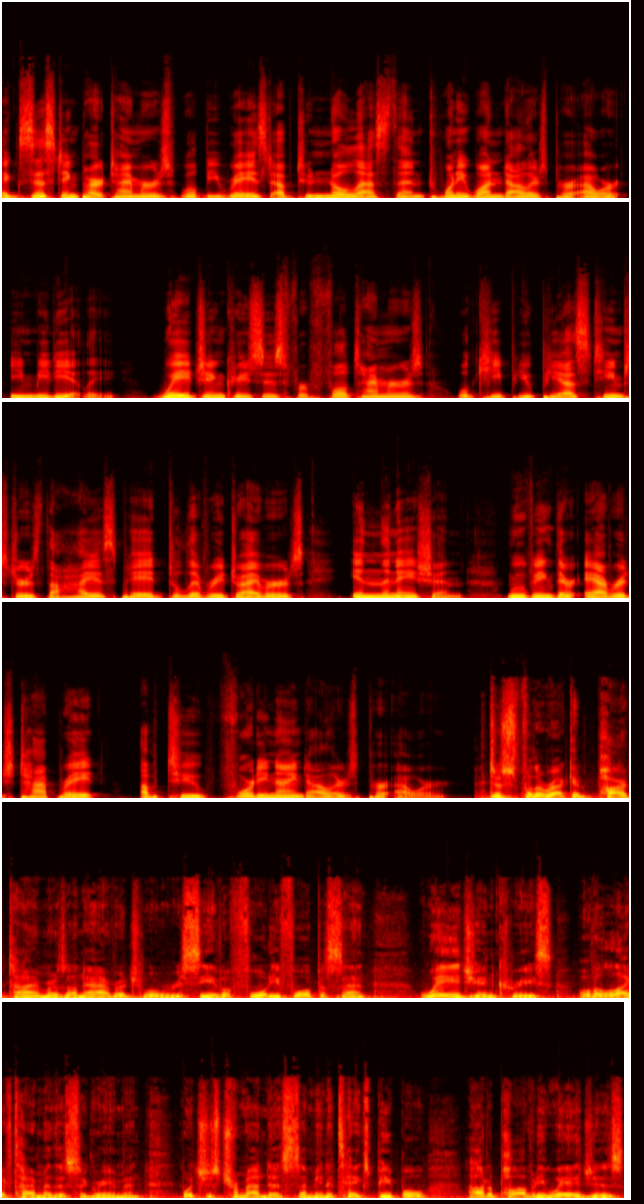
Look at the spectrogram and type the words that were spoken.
Existing part-timers will be raised up to no less than $21 per hour immediately. Wage increases for full-timers will keep UPS Teamsters the highest paid delivery drivers in the nation, moving their average top rate up to $49 per hour. Just for the record, part timers on average will receive a 44% wage increase over the lifetime of this agreement, which is tremendous. I mean, it takes people out of poverty wages.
